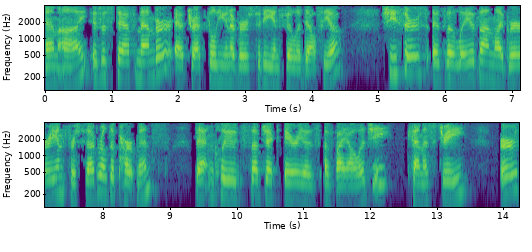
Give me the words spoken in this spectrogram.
MI, is a staff member at Drexel University in Philadelphia. She serves as the liaison librarian for several departments that include subject areas of biology, chemistry, earth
